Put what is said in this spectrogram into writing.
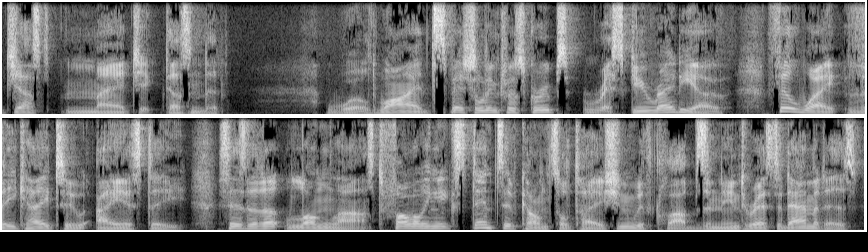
just magic, doesn't it? Worldwide Special Interest Groups Rescue Radio. Phil Wait, VK2 ASD, says that at long last, following extensive consultation with clubs and interested amateurs,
